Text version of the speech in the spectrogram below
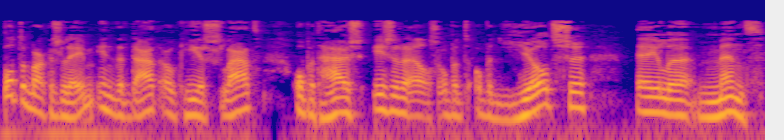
pottenbakkersleem inderdaad ook hier slaat op het huis Israëls. Op het, op het Joodse element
